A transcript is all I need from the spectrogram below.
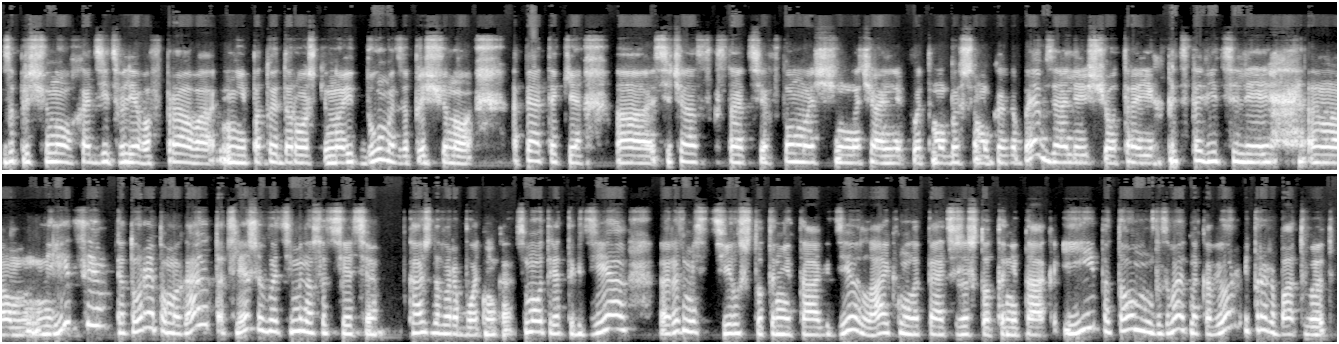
запрещено ходить влево-вправо не по той дорожке, но и думать запрещено. Опять-таки, а, сейчас, кстати, в помощь начальнику этому бывшему КГБ взяли еще троих представителей милиции, которые помогают отслеживать именно соцсети каждого работника. Смотрят, где разместил что-то не так, где лайкнул опять же что-то не так. И потом вызывают на ковер и прорабатывают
